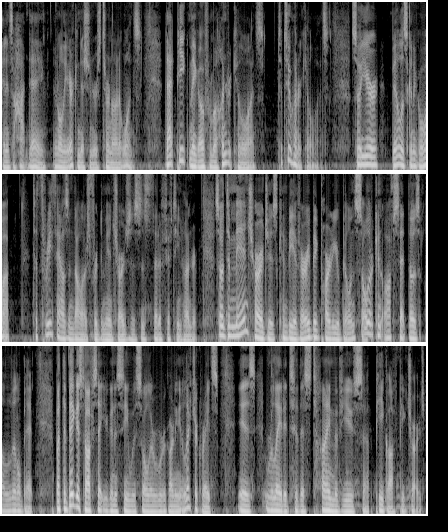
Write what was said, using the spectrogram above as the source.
and it's a hot day and all the air conditioners turn on at once, that peak may go from 100 kilowatts to 200 kilowatts. So your bill is going to go up to $3,000 for demand charges instead of 1,500. So demand charges can be a very big part of your bill, and solar can offset those a little bit. But the biggest offset you're going to see with solar regarding the electric rates is related to this time of use uh, peak off peak charge.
